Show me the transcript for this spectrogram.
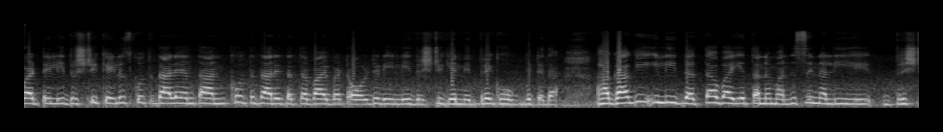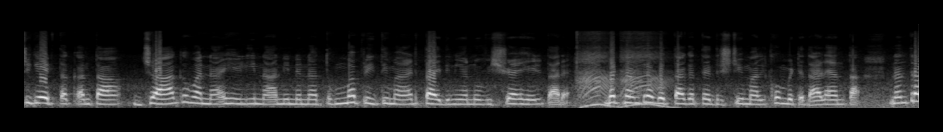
ಬಟ್ ಇಲ್ಲಿ ದೃಷ್ಟಿ ಕೇಳಿಸ್ಕೊತಿದ್ದಾಳೆ ಅಂತ ಅನ್ಕೋತಿದ್ದಾರೆ ದತ್ತಾಬಾಯಿ, ಬಟ್ ಆಲ್ರೆಡಿ ಇಲ್ಲಿ ದೃಷ್ಟಿಗೆ ನಿದ್ರೆಗೆ ಹೋಗ್ಬಿಟ್ಟಿದೆ. ಹಾಗಾಗಿ ಇಲ್ಲಿ ದತ್ತಾಬಾಯಿ ತನ್ನ ಮನಸ್ಸಿನಲ್ಲಿ ದೃಷ್ಟಿಗೆ ಇರ್ತಕ್ಕಂಥ ಜಾಗವನ್ನ ಹೇಳಿ, ನಾನು ನಿನ್ನನ್ನು ತುಂಬಾ ಪ್ರೀತಿ ಮಾಡ್ತಾ ಇದ್ದೀನಿ ಅನ್ನೋ ವಿಷಯ ಹೇಳ್ತಾರೆ. ಬಟ್ ನಂತರ ಗೊತ್ತಾಗುತ್ತೆ ದೃಷ್ಟಿ ಮಲ್ಕೊಂಡ್ಬಿಟ್ಟಿದ್ದಾಳೆ ಅಂತ. ನಂತರ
